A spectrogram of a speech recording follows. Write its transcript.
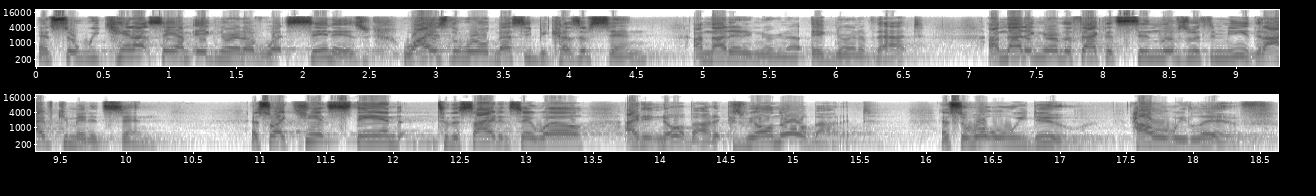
And so we cannot say I'm ignorant of what sin is. Why is the world messy? Because of sin. I'm not ignorant of that. I'm not ignorant of the fact that sin lives within me, that I've committed sin. And so I can't stand to the side and say, well, I didn't know about it, because we all know about it. And so what will we do? How will we live?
